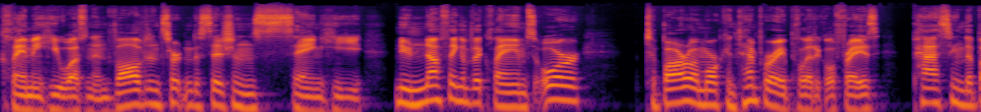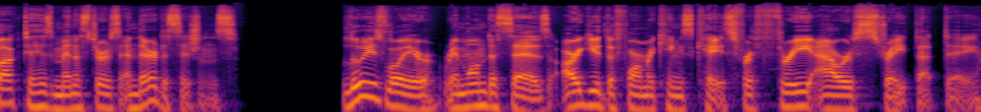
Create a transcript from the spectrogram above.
claiming he wasn't involved in certain decisions, saying he knew nothing of the claims, or, to borrow a more contemporary political phrase, passing the buck to his ministers and their decisions. Louis's lawyer, Raymond Desèze, argued the former king's case for three hours straight that day.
